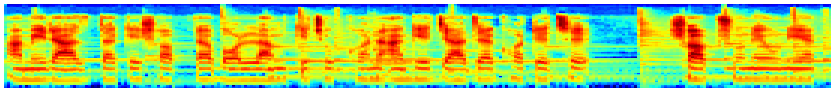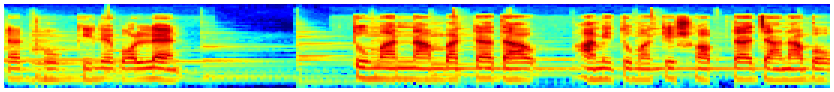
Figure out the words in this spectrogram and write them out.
আমি রাজদাকে সবটা বললাম কিছুক্ষণ আগে যা যা ঘটেছে। সব শুনে উনি একটা ঢোক গিলে বললেন, তোমার নাম্বারটা দাও, আমি তোমাকে সবটা জানাব,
